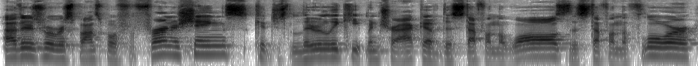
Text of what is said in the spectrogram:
Others were responsible for furnishings, could just literally keeping track of the stuff on the walls, the stuff on the floor,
